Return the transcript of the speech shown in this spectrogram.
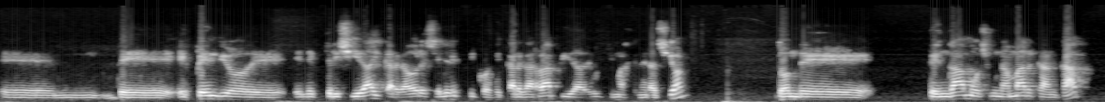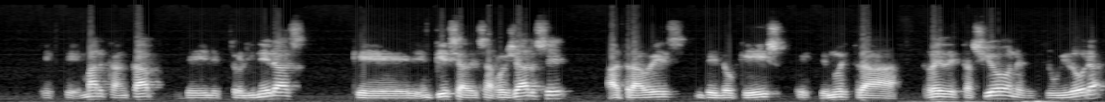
de expendio de electricidad y cargadores eléctricos de carga rápida de última generación, donde tengamos una marca ANCAP, este, marca ANCAP de electrolineras que empiece a desarrollarse a través de lo que es este, nuestra red de estaciones, distribuidora.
